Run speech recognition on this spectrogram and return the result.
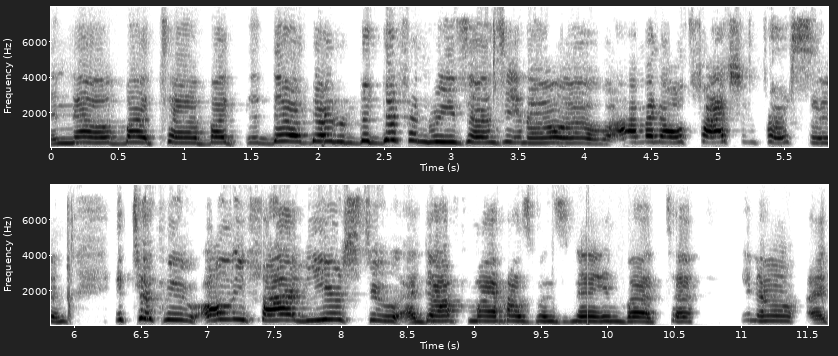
no, but uh, but there there are the different reasons. You know, uh, I'm an old-fashioned person. It took me only five years to adopt my husband's name, but uh, you know, uh,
